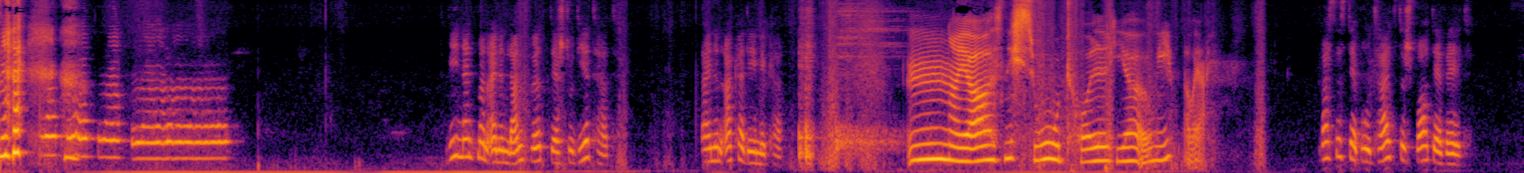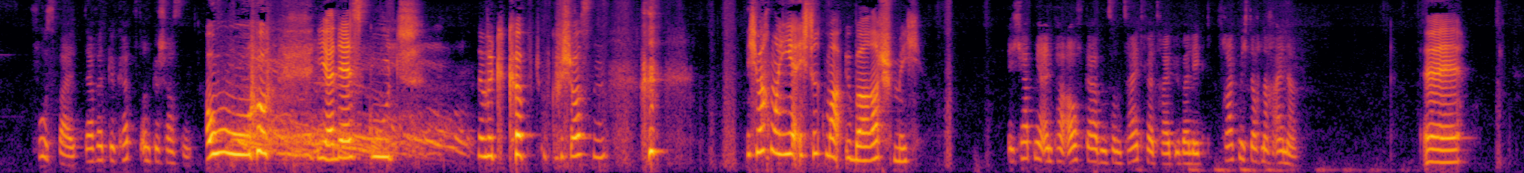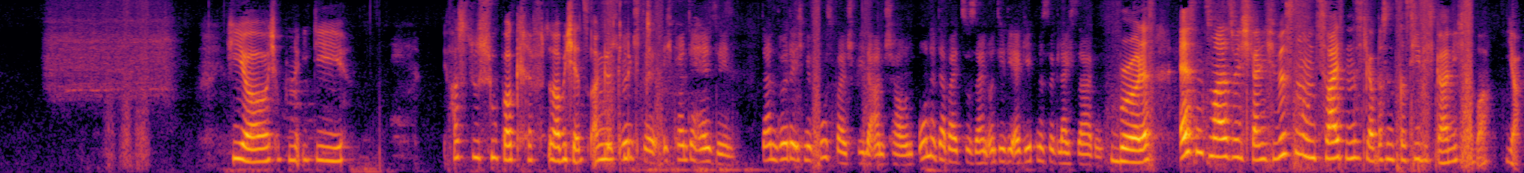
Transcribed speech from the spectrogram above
Wie nennt man einen Landwirt, der studiert hat? Einen Akademiker. Mm, naja, ist nicht so toll hier irgendwie. Aber ja. Was ist der brutalste Sport der Welt? Fußball, da wird geköpft und geschossen. Oh, ja, der ist gut. Der wird geköpft und geschossen. Ich mach mal hier, ich drück mal, überrasch mich. Ich habe mir ein paar Aufgaben zum Zeitvertreib überlegt. Frag mich doch nach einer. Äh. Hier, ich habe eine Idee. Hast du Superkräfte? Habe ich jetzt Ich angeklickt. wünschte, ich könnte hell sehen. Dann würde ich mir Fußballspiele anschauen, ohne dabei zu sein und dir die Ergebnisse gleich sagen. Bro, das erstens mal, das will ich gar nicht wissen und zweitens, ich glaube, das interessiert dich gar nicht, aber ja.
